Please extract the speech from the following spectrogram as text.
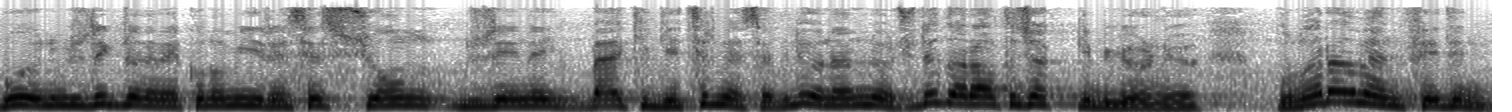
Bu önümüzdeki dönem ekonomiyi resesyon düzeyine belki getirmese bile önemli ölçüde daraltacak gibi görünüyor. Buna rağmen Fed'in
